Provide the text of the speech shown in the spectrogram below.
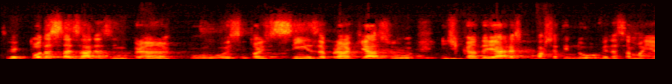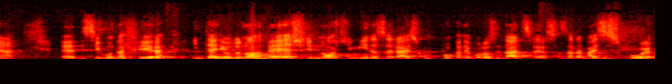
você vê que todas essas áreas em branco, esses tons de cinza, branco e azul, indicando aí áreas com bastante nuvem nessa manhã é, de segunda-feira, interior do Nordeste e norte de Minas Gerais, com pouca nebulosidade, essas áreas mais escuras.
